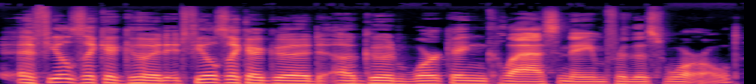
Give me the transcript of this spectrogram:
It feels like a good. It feels like a good a good working class name for this world.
